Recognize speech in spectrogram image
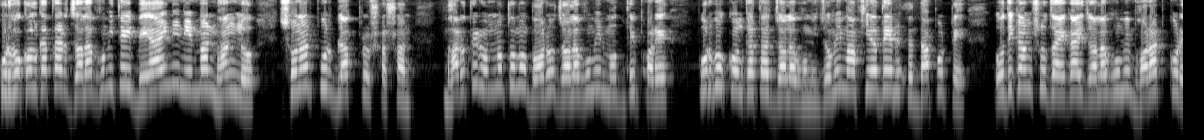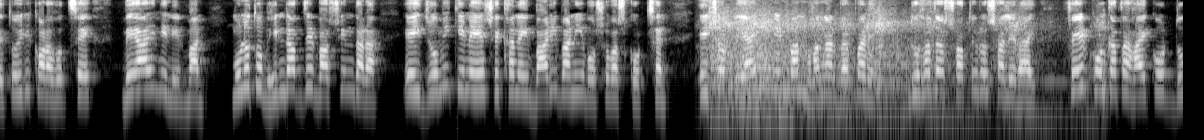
পূর্ব কলকাতার জলাভূমিতেই বেআইনি নির্মাণ ভাঙল সোনারপুর ব্লক প্রশাসন। ভারতের অন্যতম বড় জলাভূমির মধ্যে পড়ে পূর্ব কলকাতার জলাভূমি। জমি মাফিয়াদের দাপটে অধিকাংশ জায়গায় জলাভূমি ভরাট করে তৈরি করা হচ্ছে বেআইনি নির্মাণ। মূলত ভিন রাজ্যের বাসিন্দারা এই জমি কিনে সেখানেই বাড়ি বানিয়ে বসবাস করছেন। এইসব বেআইনি নির্মাণ ভাঙার ব্যাপারে দু সালে রায়। ফের কলকাতা হাইকোর্ট দু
